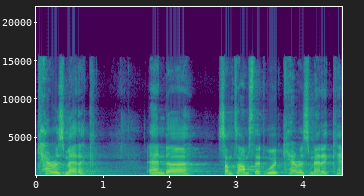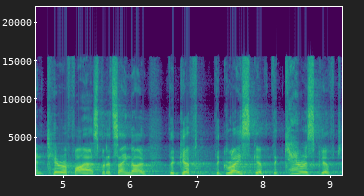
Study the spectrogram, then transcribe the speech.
charismatic. And uh, sometimes that word charismatic can terrify us, but it's saying, no, the gift, the grace gift, the charis gift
